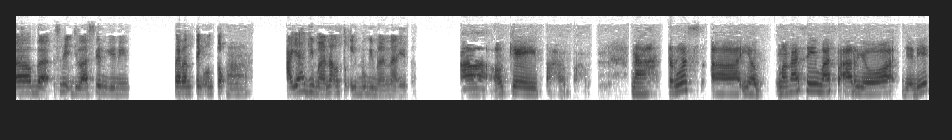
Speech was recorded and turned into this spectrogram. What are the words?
uh, Mbak Sri jelasin gini, parenting untuk hmm. Ayah gimana, untuk ibu gimana gitu. Ah, oke, okay. paham paham. Nah, terus uh, ya makasih Mas Aryo. Jadi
